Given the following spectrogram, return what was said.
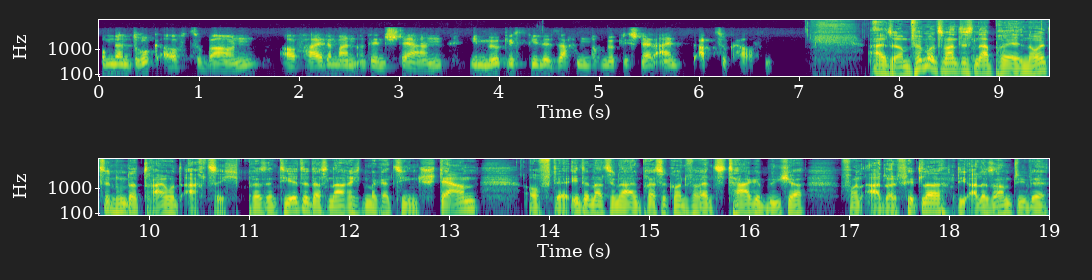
um dann Druck aufzubauen auf Heidemann und den Stern, ihm möglichst viele Sachen noch möglichst schnell ein, abzukaufen. Also am 25. April 1983 präsentierte das Nachrichtenmagazin Stern auf der internationalen Pressekonferenz Tagebücher von Adolf Hitler, die allesamt, wie wir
